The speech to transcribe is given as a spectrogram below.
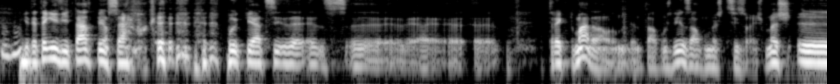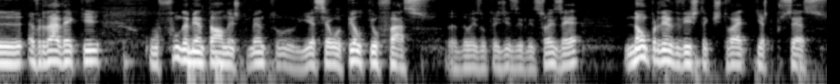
Uhum. E até tenho evitado pensar, porque, porque há, uh, terei que tomar, dentro de alguns dias, algumas decisões. Mas a verdade é que o fundamental neste momento, e esse é o apelo que eu faço a dois ou três dias de eleições, é não perder de vista que, isto vai, que este processo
